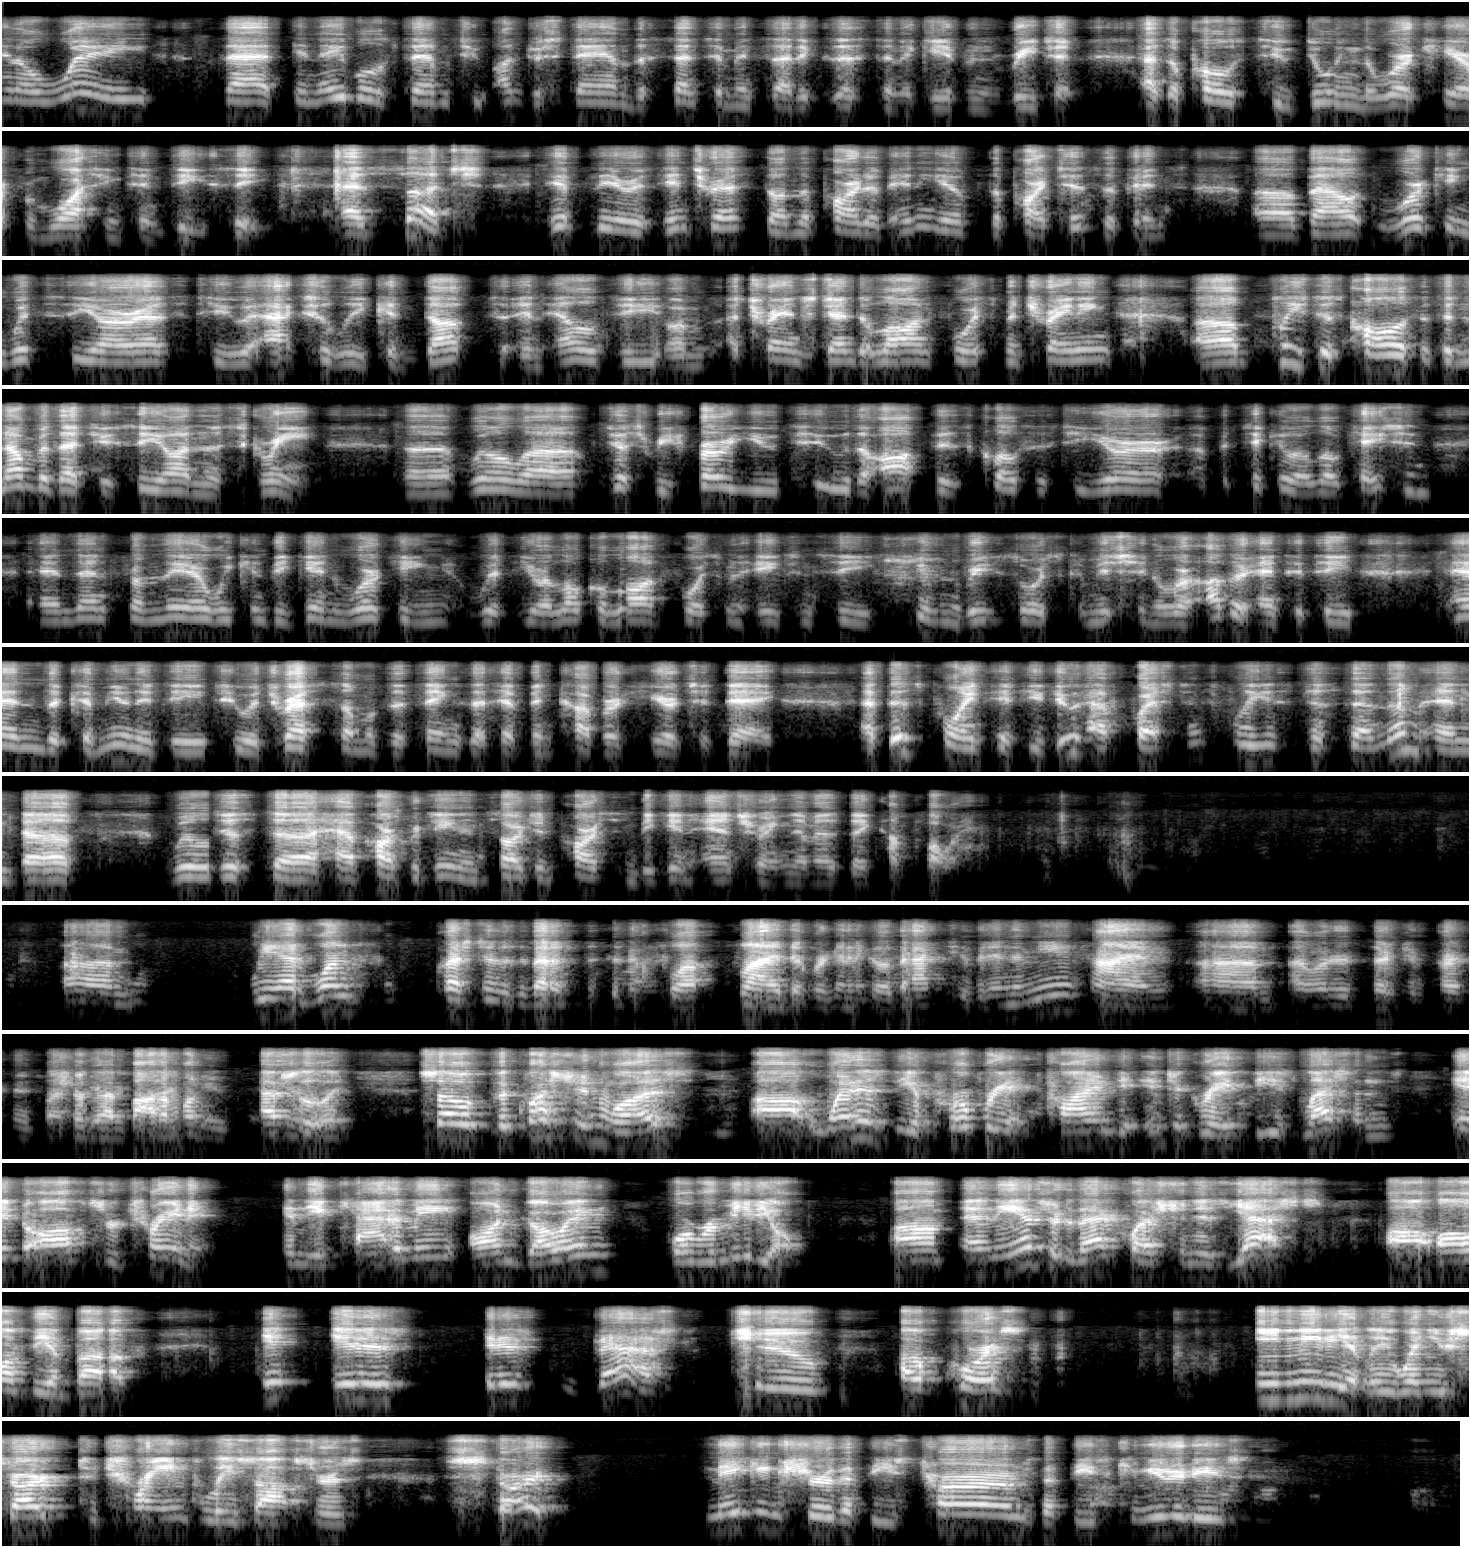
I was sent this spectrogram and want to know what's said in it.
in a way that enables them to understand the sentiments that exist in a given region, as opposed to doing the work here from Washington, D.C. As such, if there is interest on the part of any of the participants about working with CRS to actually conduct an LG, um, a transgender law enforcement training, uh, please just call us at the number that you see on the screen. Uh, we'll uh, just refer you to the office closest to your uh, particular location, and then from there we can begin working with your local law enforcement agency, Human Resource Commission, or other entity and the community to address some of the things that have been covered here today. At this point, if you do have questions, please just send them, and uh, we'll just uh, have Harper Jean and Sergeant Parson begin answering them as they come forward. Um, we had one question that was about a specific slide that we're going to go back to, but in the meantime, um, I wonder if Sergeant Parsons wants Sure, to that bottom one? to- Absolutely. So the question was, uh, when is the appropriate time to integrate these lessons into officer training? In the academy, ongoing, or remedial? Um, and the answer to that question is yes, uh, all of the above. It, it, is, it is best to, of course, immediately when you start to train police officers, start making sure that these terms, that these communities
